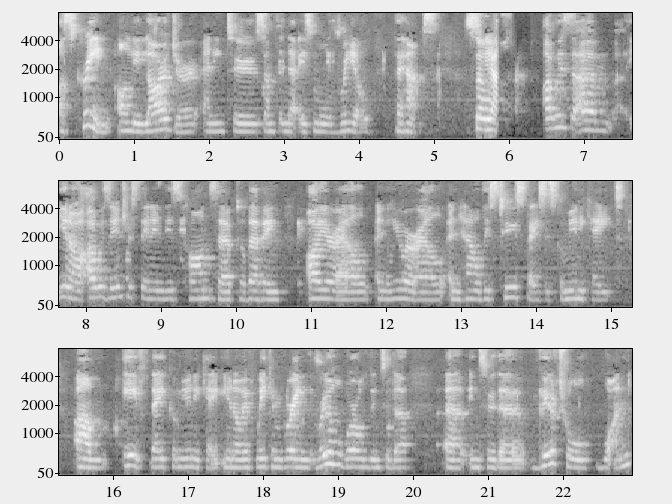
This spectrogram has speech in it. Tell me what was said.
a screen, only larger and into something that is more real, perhaps. So yeah. I was, um, you know, I was interested in this concept of having IRL and URL and how these two spaces communicate. Um, if they communicate, you know, if we can bring the real world into the uh, into the virtual one,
